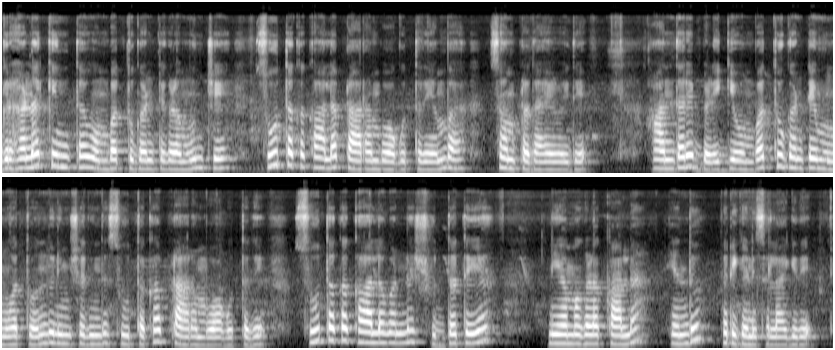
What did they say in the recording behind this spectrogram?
ಗ್ರಹಣಕ್ಕಿಂತ ಒಂಬತ್ತು ಗಂಟೆಗಳ ಮುಂಚೆ ಸೂತಕ ಕಾಲ ಪ್ರಾರಂಭವಾಗುತ್ತದೆ ಎಂಬ ಸಂಪ್ರದಾಯವಿದೆ. ಅಂದರೆ ಬೆಳಿಗ್ಗೆ ಒಂಬತ್ತು ಗಂಟೆ ಮೂವತ್ತೊಂದು ನಿಮಿಷದಿಂದ ಸೂತಕ ಪ್ರಾರಂಭವಾಗುತ್ತದೆ. ಸೂತಕ ಕಾಲವನ್ನು ಶುದ್ಧತೆಯ ನಿಯಮಗಳ ಕಾಲ ಎಂದು ಪರಿಗಣಿಸಲಾಗಿದೆ.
